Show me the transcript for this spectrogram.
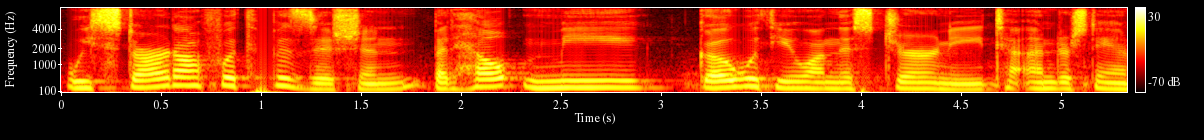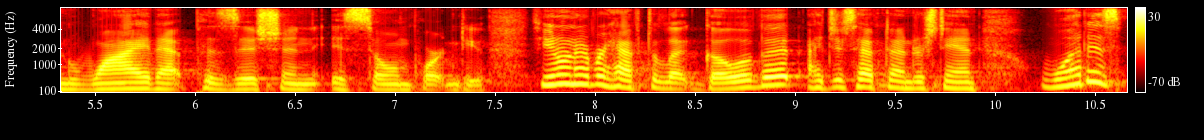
we start off with the position, but help me go with you on this journey to understand why that position is so important to you. So you don't ever have to let go of it. I just have to understand what is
